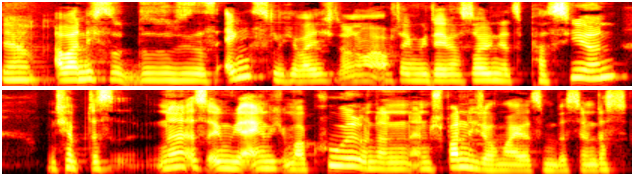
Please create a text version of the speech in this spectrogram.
Ja. aber nicht so, so dieses Ängstliche, weil ich dann auch denke, was soll denn jetzt passieren? Und ich habe das, ne, ist irgendwie eigentlich immer cool und dann entspanne ich doch mal jetzt ein bisschen. Und das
